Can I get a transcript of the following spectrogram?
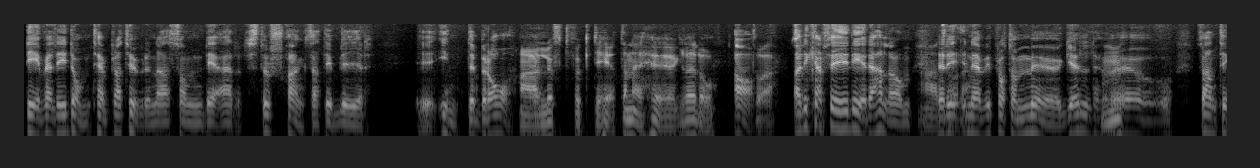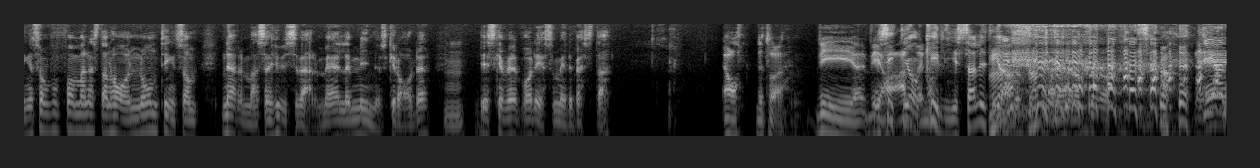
det är väl i de temperaturerna som det är störst chans att det blir inte bra. Ja, luftfuktigheten är högre då, Ja. tror jag. ja, det kanske är det det handlar om. Ja, när, det, det. när vi pratar om mögel. eh, Och, så antingen så får man nästan ha någonting som närmar sig husvärme eller minusgrader. Mm. Det ska väl vara det som är det bästa. Ja, det tror jag. Vi, vi, har sitter jag och killgissar lite grann. det. Det en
